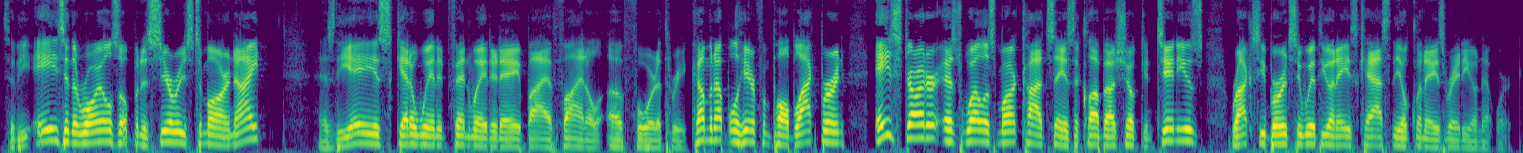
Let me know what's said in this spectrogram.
So the A's and the Royals open a series tomorrow night as the A's get a win at Fenway today by a final of four to three. Coming up, we'll hear from Paul Blackburn, A's starter, as well as Mark Kotsay as the clubhouse show continues. Roxy Bernstein with you on A's Cast and the Oakland A's radio network.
